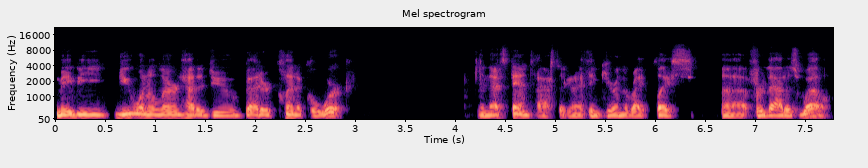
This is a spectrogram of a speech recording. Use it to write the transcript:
Maybe you want to learn how to do better clinical work, and that's fantastic. And I think you're in the right place uh, for that as well.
